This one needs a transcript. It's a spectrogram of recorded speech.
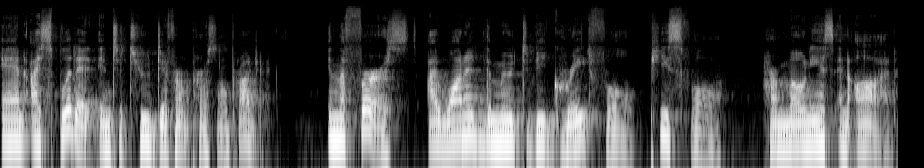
and I split it into two different personal projects. In the first, I wanted the mood to be grateful, peaceful, harmonious, and odd.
